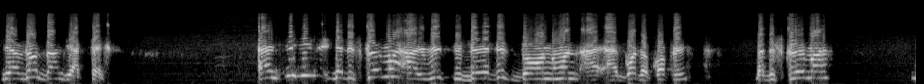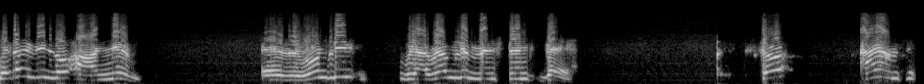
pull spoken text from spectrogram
They have not done their text. And even the disclaimer I read today, this dawn when I, I got a copy, the disclaimer, they don't even know our name. Is wrongly, we are wrongly mentioned there. So I am to,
